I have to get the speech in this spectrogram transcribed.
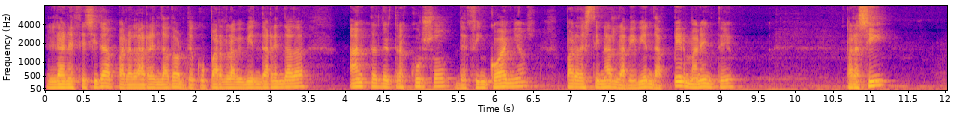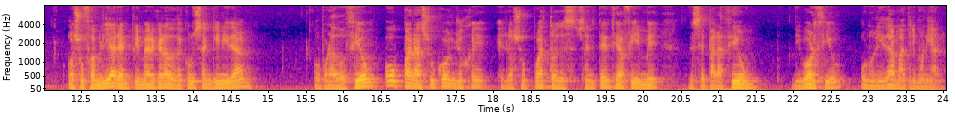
la necesidad para el arrendador de ocupar la vivienda arrendada antes del transcurso de cinco años para destinar la vivienda permanente para sí o su familiar en primer grado de consanguinidad o por adopción o para su cónyuge en los supuestos de sentencia firme de separación, divorcio o nulidad matrimonial.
